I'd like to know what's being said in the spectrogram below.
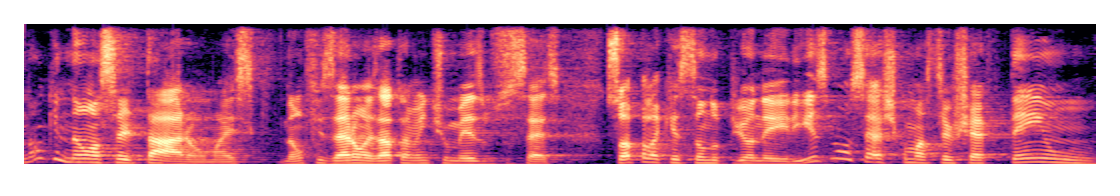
Não que não acertaram, mas não fizeram exatamente o mesmo sucesso. Só pela questão do pioneirismo ou você acha que o Masterchef tem um,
